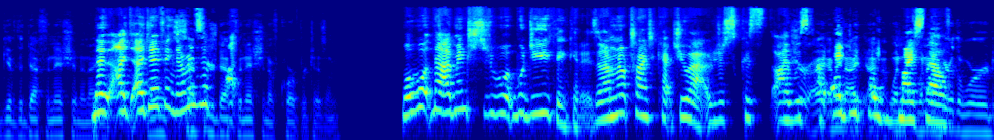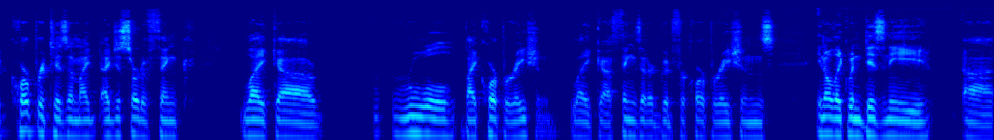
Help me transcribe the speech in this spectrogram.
give the definition? And no, I, I don't think there is a definition of corporatism. Well, what now? I'm interested. What, what do you think it is? And I'm not trying to catch you out, just because I was sure. I, I, mean, I, when, myself. When I hear the word corporatism, I, I just sort of think like uh, rule by corporation, like uh, things that are good for corporations. You know, like when Disney, uh,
